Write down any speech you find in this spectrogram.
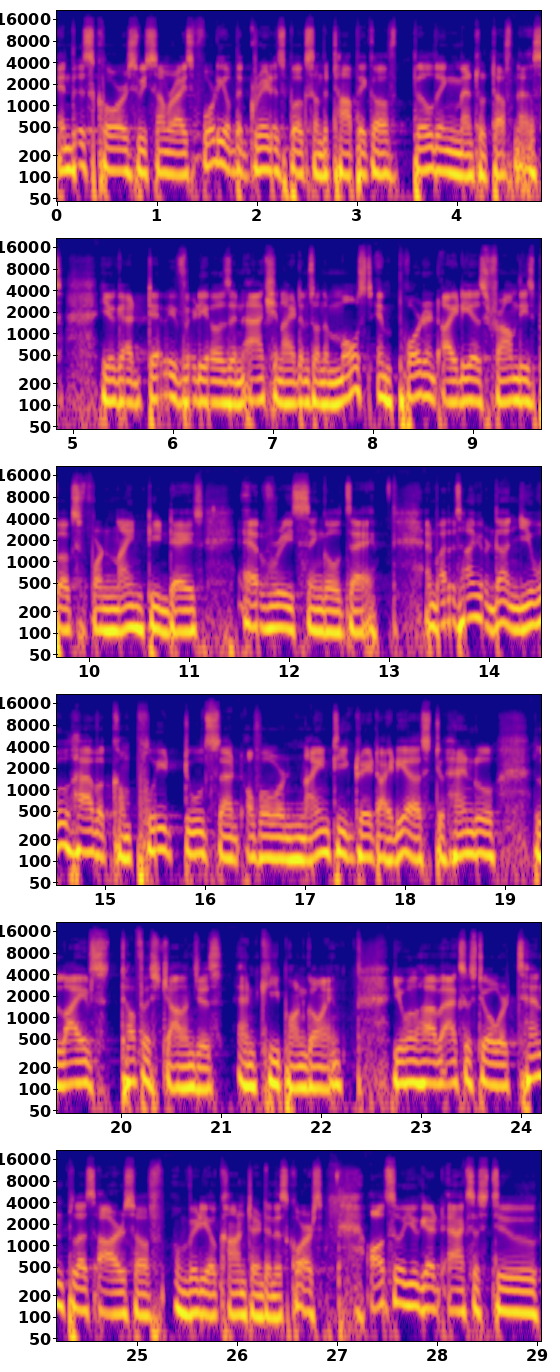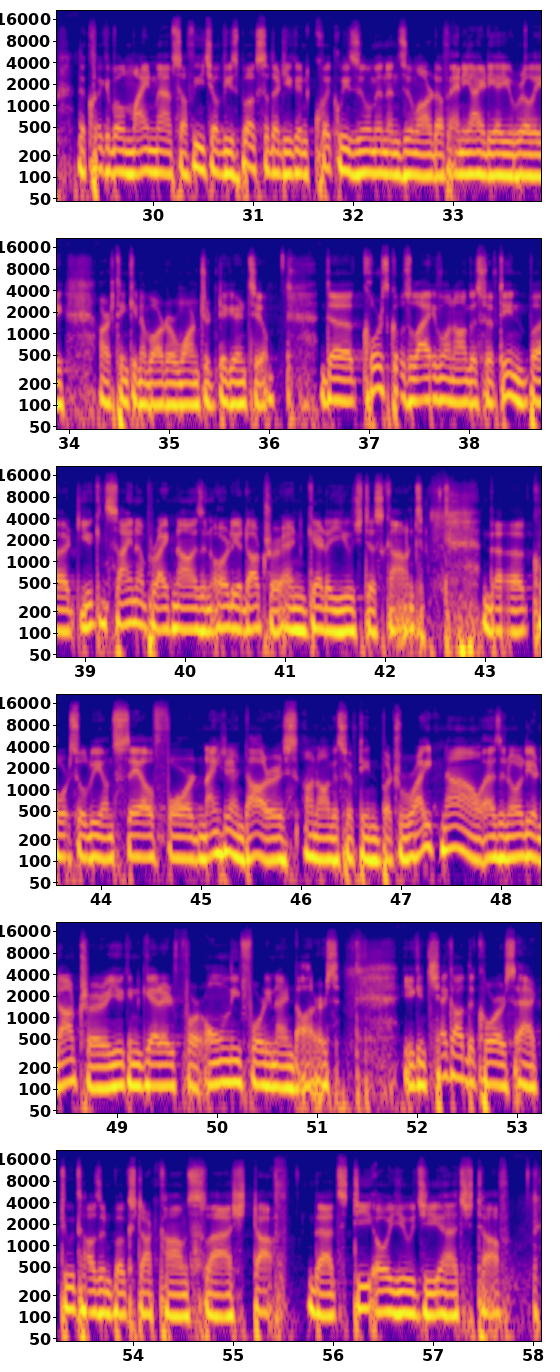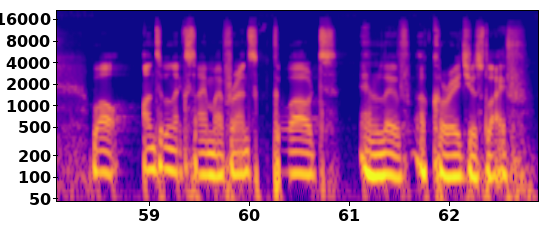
In this course, we summarize 40 of the greatest books on the topic of building mental toughness. You get daily videos and action items on the most important ideas from these books for 90 days every single day. And by the time you're done, you will have a complete tool set of over 90 great ideas to handle life's toughest challenges and keep on going. You will have access to over 10 plus hours of video content in this course. Also, you get access to the clickable mind maps of each of these books so that you can quickly zoom in and zoom out of any idea you really are thinking about or want to dig into. The course goes live on August 15, but you can sign up right now as an early adopter and get a huge discount. The course will be on sale for $99 on August 15, but right now, as an early adopter, you can get it for only $49. You can check out the course at 2000books.com slash tough. That's T-O-U-G-H tough. Well, until next time, my friends, go out and live a courageous life.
